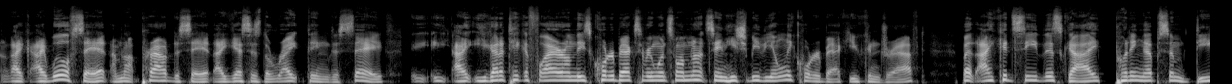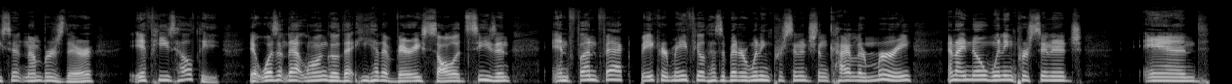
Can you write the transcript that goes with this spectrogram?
Like I will say it. I'm not proud to say it. I guess is the right thing to say. I, you got to take a flyer on these quarterbacks every once in a while. I'm not saying he should be the only quarterback you can draft, but I could see this guy putting up some decent numbers there if he's healthy. It wasn't that long ago that he had a very solid season. And fun fact Baker Mayfield has a better winning percentage than Kyler Murray. And I know winning percentage and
